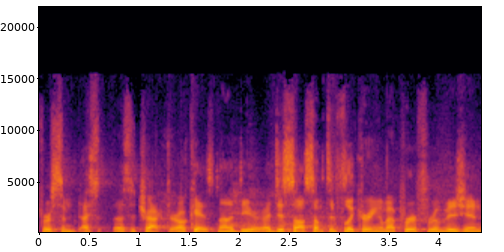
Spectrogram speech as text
for some, that's a tractor. Okay, it's not a deer. I just saw something flickering in my peripheral vision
